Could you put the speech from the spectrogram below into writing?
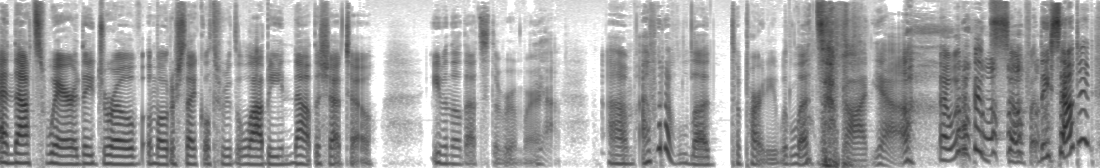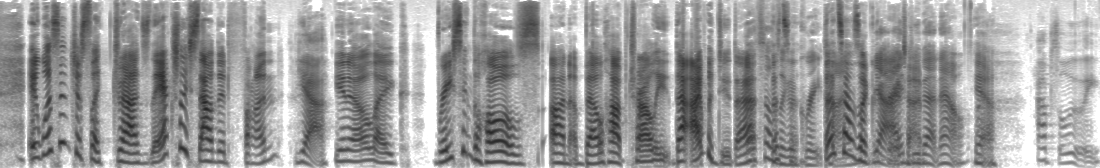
And that's where they drove a motorcycle through the lobby, not the chateau, even though that's the rumor. Yeah. Um, I would have loved to party with Led Zeppelin. God, yeah. That would have been so fun. They sounded. It wasn't just like drugs. They actually sounded fun. Yeah. You know, like racing the halls on a bellhop trolley. That I would do that. That sounds That's like a great That sounds like a yeah, great I'd time. do that now. Yeah. Absolutely.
